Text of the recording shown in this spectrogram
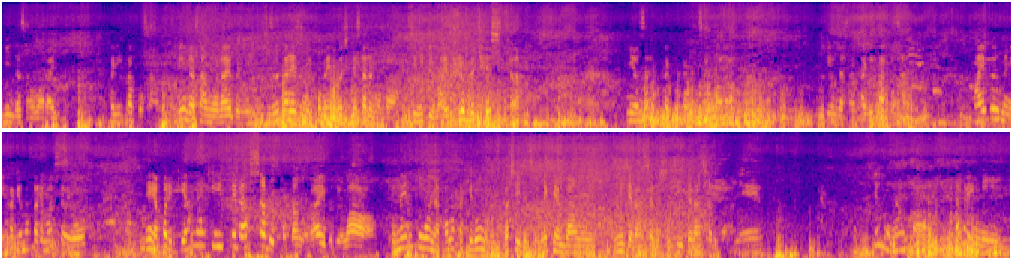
リンダさん笑い。鍵かっこさん、リンダさんのライブに気づかれずにコメントして去るのが一時期マイブームでした。ミオさん、鍵かっこさん笑い。リンダさん、鍵かっこさん、マイブームに励まされましたよ。ね、やっぱりピアノを弾いてらっしゃる方のライブでは、コメントはなかなか拾うの難しいですよね。鍵盤見てらっしゃるし、弾いてらっしゃるからね。でもなんか、ある意味、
